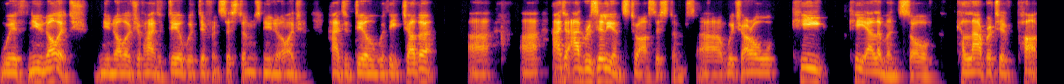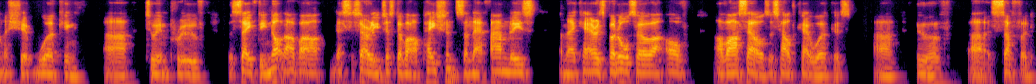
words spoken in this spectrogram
with new knowledge, new knowledge of how to deal with different systems, new knowledge how to deal with each other, uh, uh, how to add resilience to our systems, uh, which are all key key elements of collaborative partnership working uh, to improve the safety, not of our necessarily just of our patients and their families and their carers, but also of of ourselves as healthcare workers uh, who have suffered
